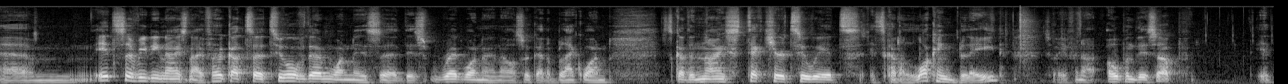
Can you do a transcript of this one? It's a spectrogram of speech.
Um, it's a really nice knife. I've got uh, two of them. One is uh, this red one and I also got a black one. It's got a nice texture to it. It's got a locking blade. So if I open this up, it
